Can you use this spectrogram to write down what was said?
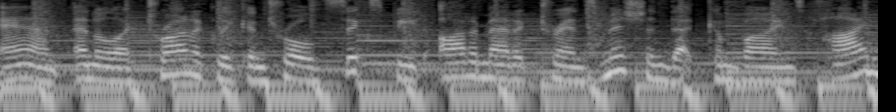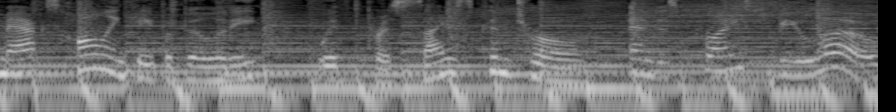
and an electronically controlled six-speed automatic transmission that combines high max hauling capability with precise control and is priced below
